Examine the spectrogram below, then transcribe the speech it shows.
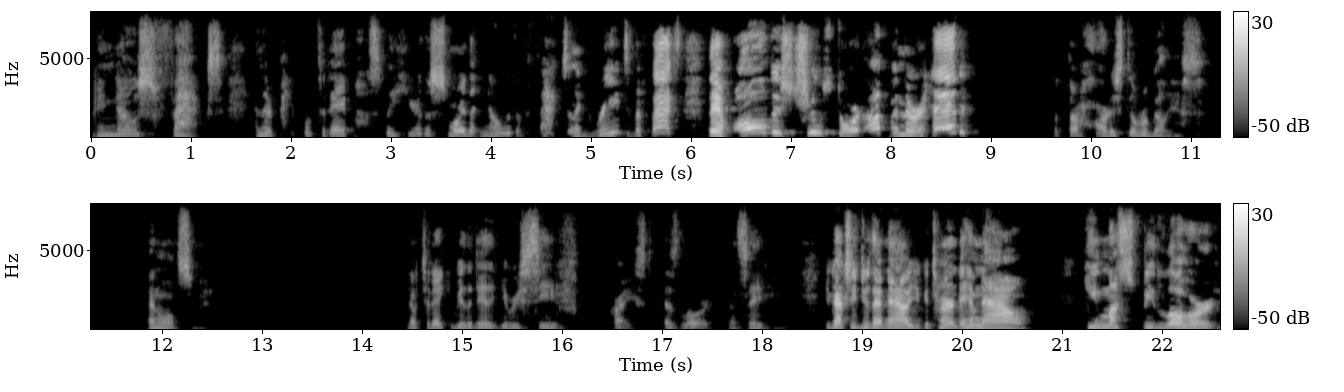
But he knows facts. And there are people today, possibly here this morning, that know the facts and agree to the facts. They have all this truth stored up in their head, but their heart is still rebellious and won't submit. Now, today could be the day that you receive Christ as Lord and Savior. You can actually do that now. You can turn to Him now. He must be Lord.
